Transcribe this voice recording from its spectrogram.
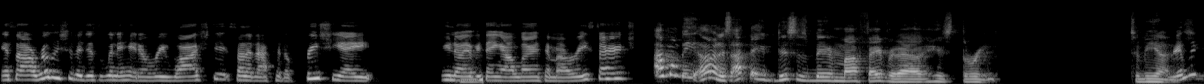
And so I really should have just went ahead and rewatched it so that I could appreciate, you know, mm. everything I learned in my research. I'm gonna be honest. I think this has been my favorite out of his three. To be honest, really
